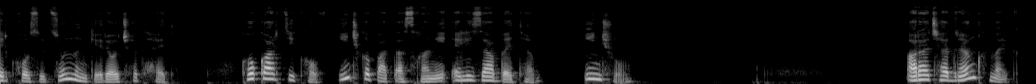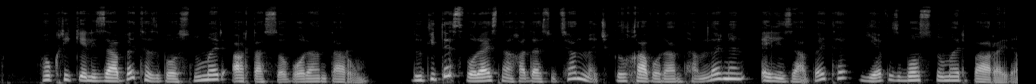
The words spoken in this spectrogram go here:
երկխոսությունն ընկերոջդ հետ։ Քո կարծիքով ինչ կպատասխանի Էլիզաբեթը։ Ինչու։ Առաջադրանք 1։ Փոքրիկ Էլիզաբեթը զբոսնում էր արտասովոր անտառում։ Դու գիտես, որ այս նախադասության մեջ գլխավոր անդամներն են Էլիզաբեթը եւ զբոսնում էր բառերը։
